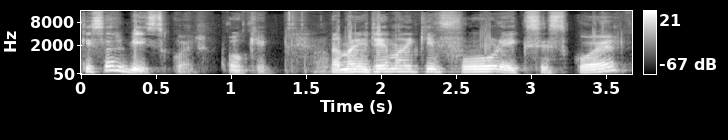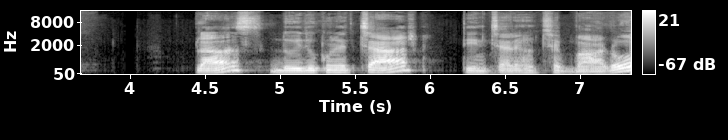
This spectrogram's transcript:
কি স্যার বি স্কোয়ার ওকে তার মানে এটাই মানে কি? ফোর এক্স স্কোয়ার প্লাস দুই দুগুণে চার, তিন চারে হচ্ছে বারো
